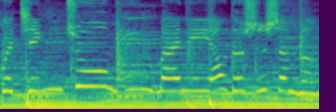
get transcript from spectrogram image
会清楚明白你要的是什么。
